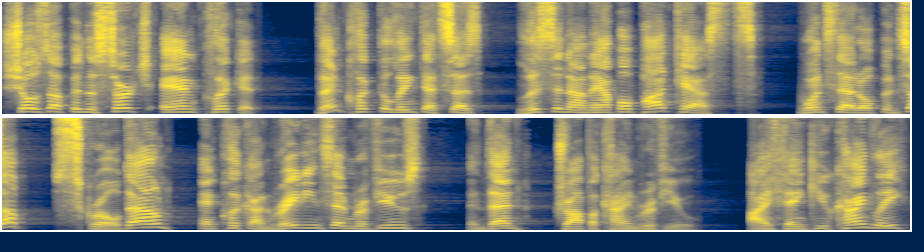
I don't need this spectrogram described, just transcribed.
shows up in the search and click it. Then click the link that says Listen on Apple Podcasts. Once that opens up, scroll down and click on Ratings and Reviews, and then drop a kind review. I thank you kindly.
